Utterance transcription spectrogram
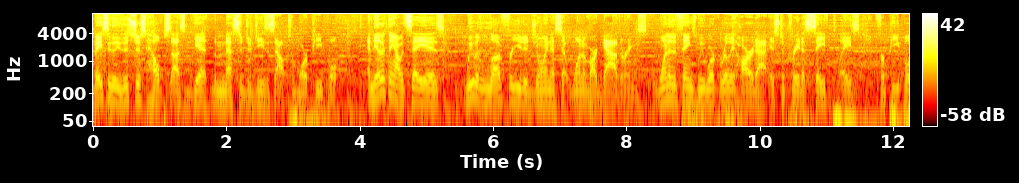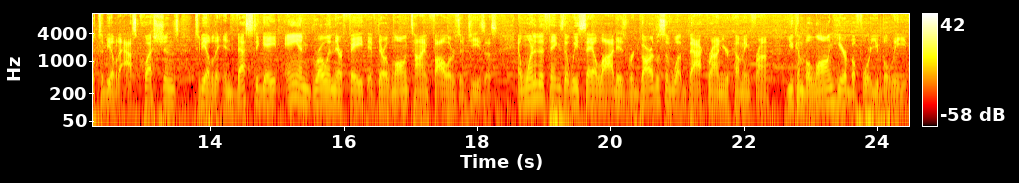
Basically, this just helps us get the message of Jesus out to more people. And the other thing I would say is, we would love for you to join us at one of our gatherings. One of the things we work really hard at is to create a safe place for people to be able to ask questions, to be able to investigate, and grow in their faith if they're longtime followers of Jesus. And one of the things that we say a lot is regardless of what background you're coming from, you can belong here before you believe.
